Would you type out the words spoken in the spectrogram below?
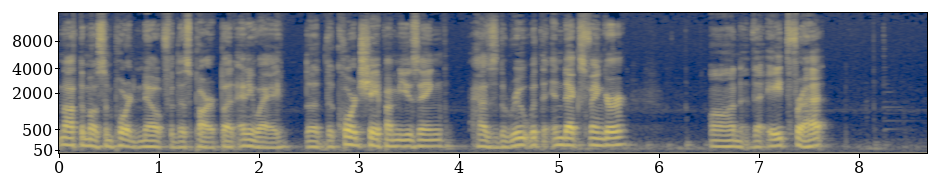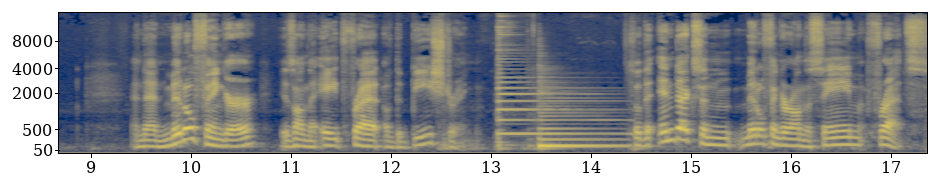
not the most important note for this part, but anyway, the, the chord shape I'm using has the root with the index finger on the 8th fret, and then middle finger is on the 8th fret of the B string. So the index and middle finger are on the same frets.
